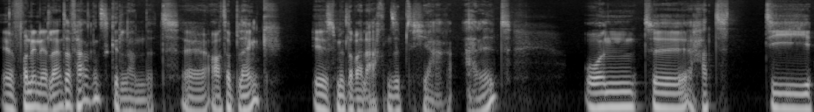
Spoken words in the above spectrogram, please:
äh, von den Atlanta Falcons gelandet. Äh, Arthur Blank ist mittlerweile 78 Jahre alt und hat die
